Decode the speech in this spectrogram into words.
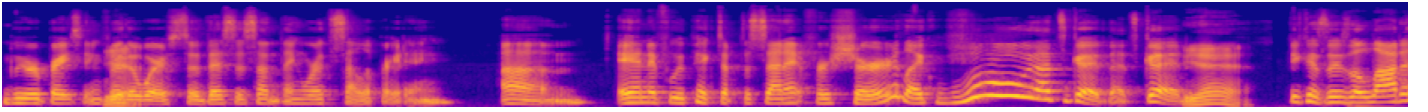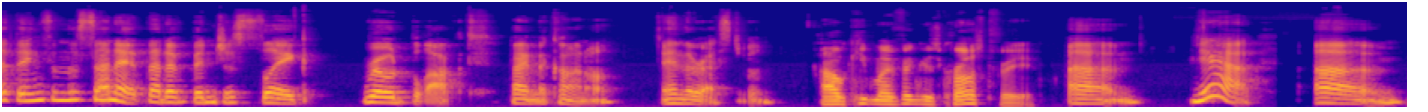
We were bracing for Yeah. the worst. So this is something worth celebrating. Um, and if we picked up the Senate for sure, like, woo, that's good. That's good. yeah. Because there's a lot of things in the Senate that have been just like roadblocked by McConnell and the rest of them. I'll keep my fingers crossed for you. Um, yeah. Um,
